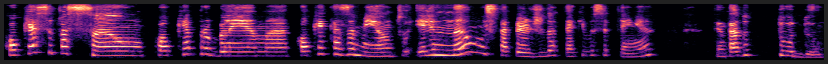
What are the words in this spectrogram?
qualquer situação, qualquer problema, qualquer casamento, ele não está perdido até que você tenha tentado tudo.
